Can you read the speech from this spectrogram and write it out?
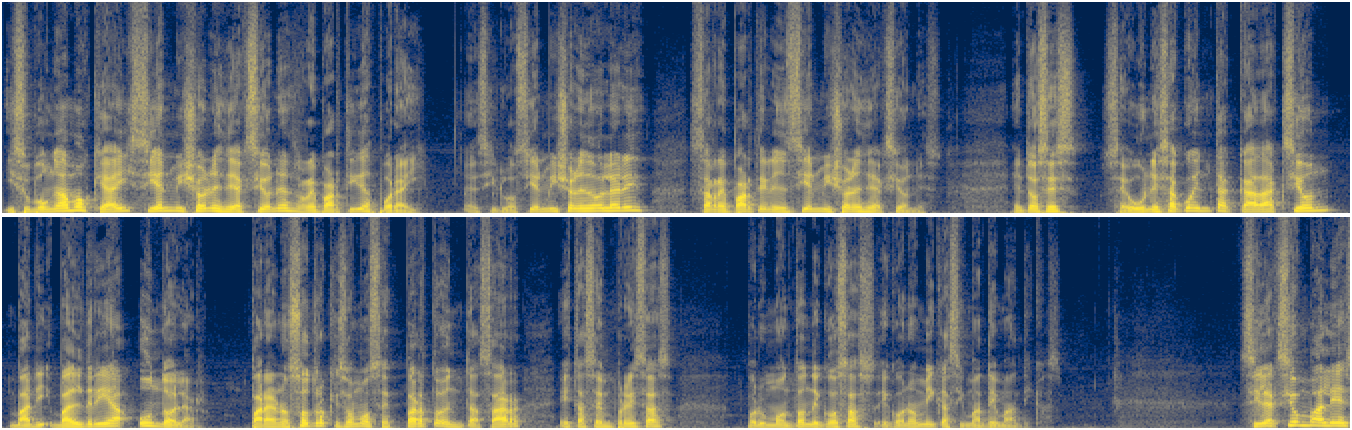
Y supongamos que hay 100 millones de acciones repartidas por ahí. Es decir, los 100 millones de dólares se reparten en 100 millones de acciones. Entonces, según esa cuenta, cada acción valdría un dólar. Para nosotros que somos expertos en tasar estas empresas por un montón de cosas económicas y matemáticas. Si la acción vale,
